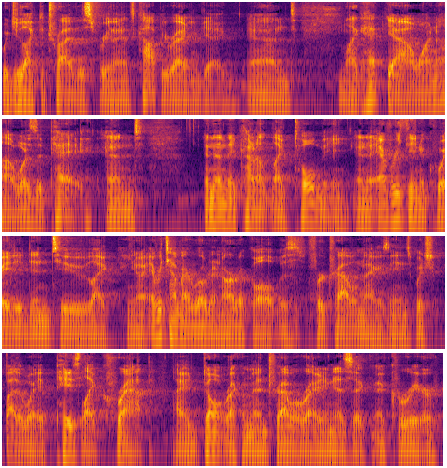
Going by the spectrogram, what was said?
Would you like to try this freelance copywriting gig? And I'm like, heck yeah, why not? What does it pay? And and then they kind of like told me, and everything equated into like, you know, every time I wrote an article, it was for travel magazines, which, by the way, pays like crap. I don't recommend travel writing as a, a career.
